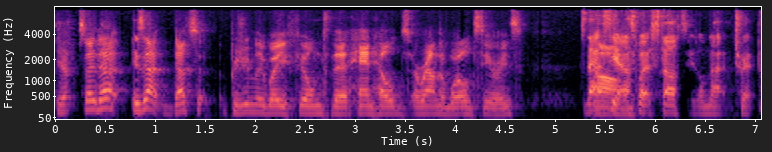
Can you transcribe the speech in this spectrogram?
Yeah. So that is that that's presumably where you filmed the handhelds around the world series. That's Um, yeah, that's where it started on that trip.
